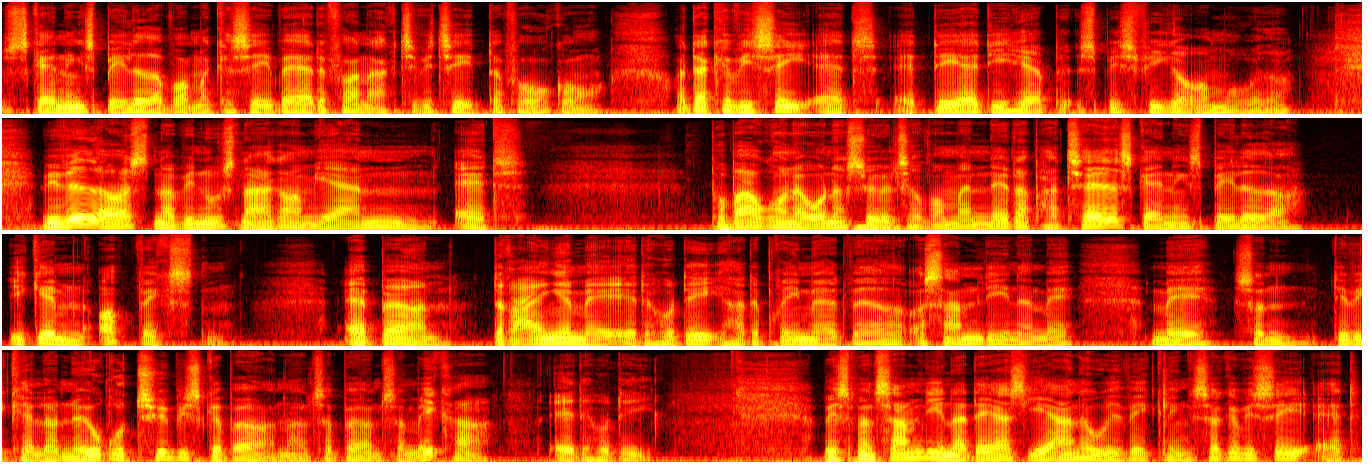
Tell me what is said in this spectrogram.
scanningsbilleder, hvor man kan se, hvad er det for en aktivitet, der foregår. Og der kan vi se, at, at det er de her specifikke områder. Vi ved også, når vi nu snakker om hjernen, at på baggrund af undersøgelser, hvor man netop har taget scanningsbilleder igennem opvæksten af børn, drenge med ADHD har det primært været, og sammenlignet med, med sådan det, vi kalder neurotypiske børn, altså børn, som ikke har ADHD. Hvis man sammenligner deres hjerneudvikling, så kan vi se, at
